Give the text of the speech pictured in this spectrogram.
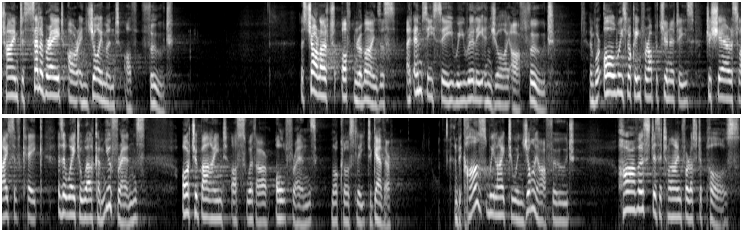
time to celebrate our enjoyment of food. As Charlotte often reminds us, at MCC we really enjoy our food. And we're always looking for opportunities to share a slice of cake as a way to welcome new friends or to bind us with our old friends more closely together. And because we like to enjoy our food, harvest is a time for us to pause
